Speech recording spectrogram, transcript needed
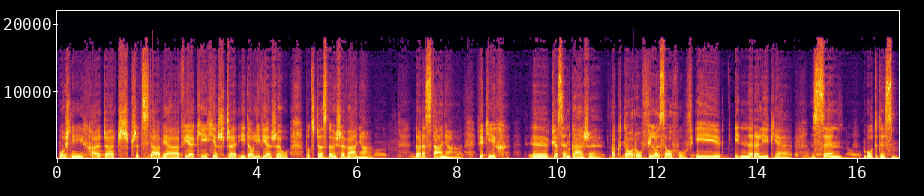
Później Hadżadż przedstawia, w jakich jeszcze idoli wierzył podczas dojrzewania, dorastania, w jakich piosenkarzy, aktorów, filozofów i inne religie, zen, buddyzm,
